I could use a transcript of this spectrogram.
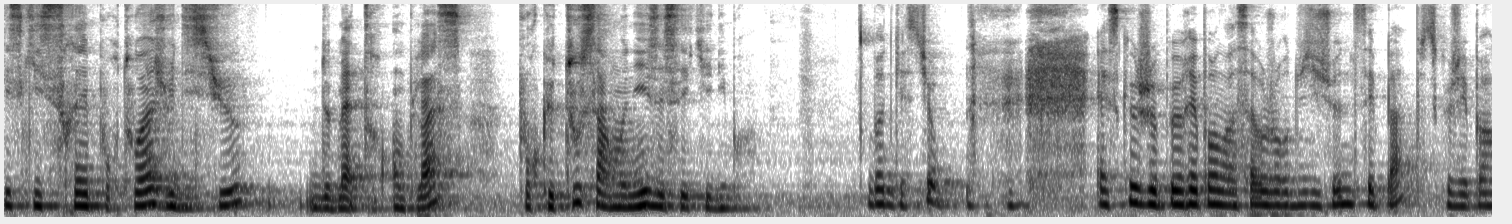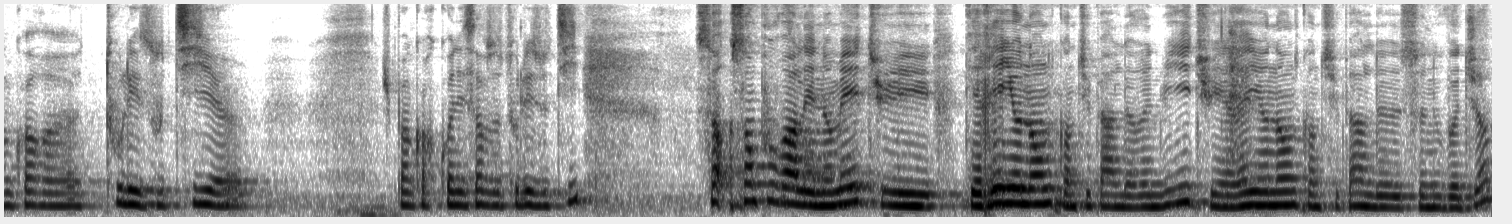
Qu'est-ce qui serait pour toi judicieux de mettre en place pour que tout s'harmonise et s'équilibre? Bonne question. Est-ce que je peux répondre à ça aujourd'hui? Je ne sais pas, parce que j'ai pas encore euh, tous les outils. Euh, je n'ai pas encore connaissance de tous les outils. Sans, sans pouvoir les nommer, tu es rayonnante quand tu parles de rugby, tu es rayonnante quand tu parles de ce nouveau job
